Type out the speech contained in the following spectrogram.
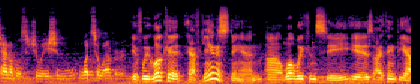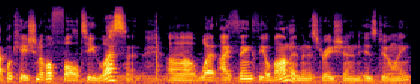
tenable situation whatsoever. If we look at Afghanistan, uh, what we can see is, I think, the application of a faulty lesson. Uh, what I think the Obama administration is doing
